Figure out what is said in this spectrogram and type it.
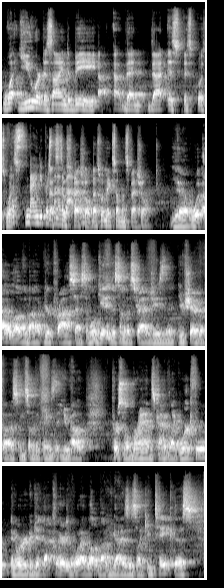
what you were designed to be uh, uh, then that is is what's what's That's 90% that's of the so battle. special that's what makes someone special Yeah, what I love about your process, and we'll get into some of the strategies that you've shared with us and some of the things that you help personal brands kind of like work through in order to get that clarity. But what I love about you guys is like you take this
